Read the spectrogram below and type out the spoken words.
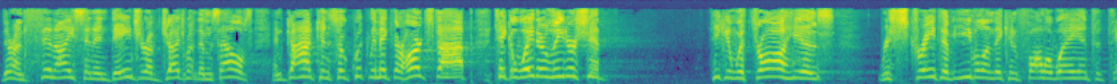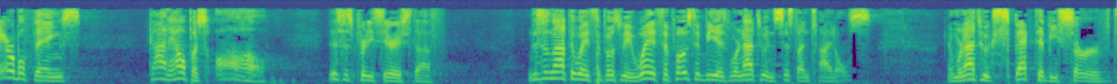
they're on thin ice and in danger of judgment themselves. And God can so quickly make their heart stop, take away their leadership. He can withdraw His restraint of evil and they can fall away into terrible things. God help us all. This is pretty serious stuff. This is not the way it's supposed to be. The way it's supposed to be is we're not to insist on titles. And we're not to expect to be served.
